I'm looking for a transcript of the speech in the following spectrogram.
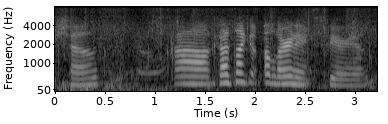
Shows. show. Uh, that's like a learning experience.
